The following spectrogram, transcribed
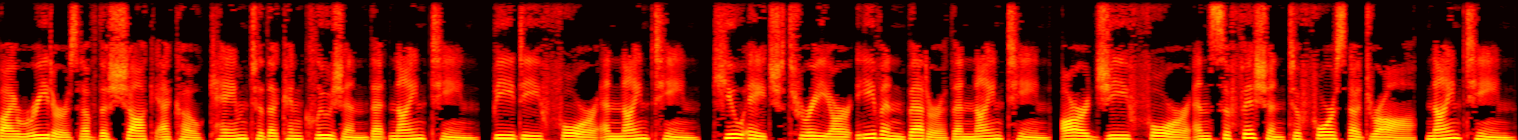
by readers of the Schach Echo came to the conclusion that 19, BD4 and 19, QH3 are even better than 19, RG4 and sufficient to force a draw. 19,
